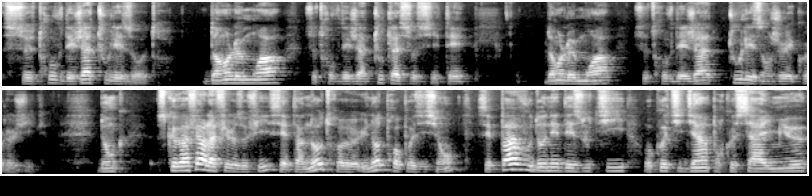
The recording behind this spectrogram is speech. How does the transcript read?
se trouvent déjà tous les autres. Dans le moi se trouve déjà toute la société dans le moi se trouvent déjà tous les enjeux écologiques. Donc, ce que va faire la philosophie, c'est une autre proposition. C'est pas vous donner des outils au quotidien pour que ça aille mieux,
